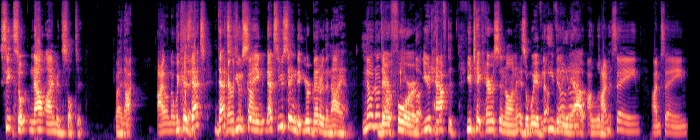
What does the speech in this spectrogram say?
See, so now I'm insulted by that I don't know because that's that's you Harrison's got- saying that's you saying that you're better than I am. no, no, no. Therefore, Look, you'd have to you take Harrison on as a way of no, evening no, it out a little I'm bit. saying, I'm saying,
